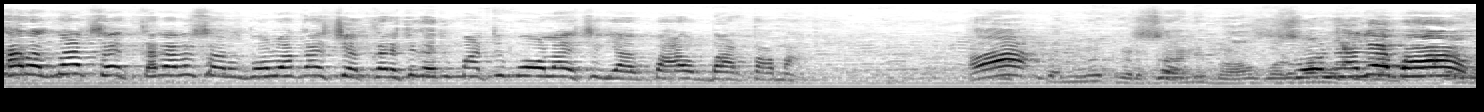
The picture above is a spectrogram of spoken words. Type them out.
खरंच ना शेतकऱ्याला सर बोला काय शेतकऱ्याची घरी माती बोलायची या सोन्याले भाव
